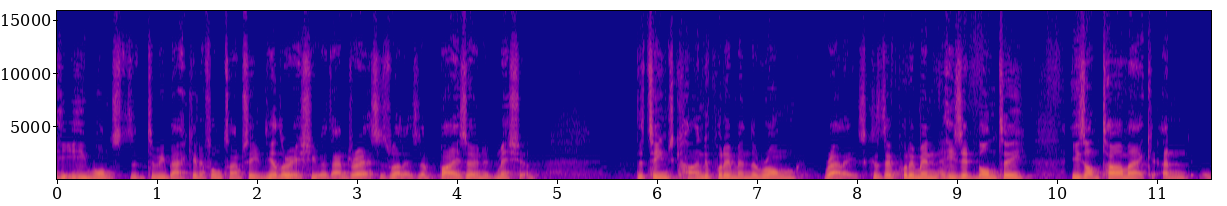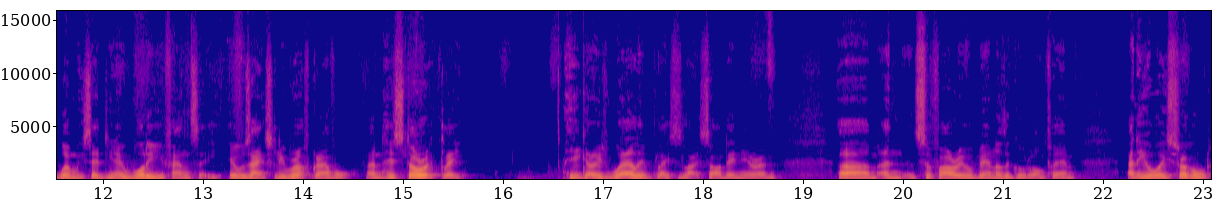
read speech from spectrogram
He, he wants to, to be back in a full time seat. The other issue with Andreas as well is that by his own admission, the team's kind of put him in the wrong rallies because they've put him in. He's in Monty, he's on tarmac, and when we said, you know, what do you fancy? It was actually rough gravel, and historically, he goes well in places like Sardinia and um, and Safari would be another good one for him. And he always struggled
